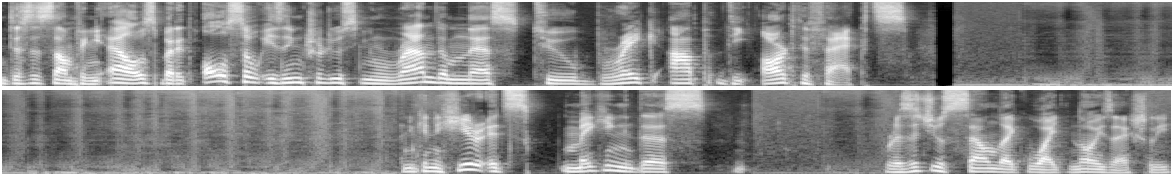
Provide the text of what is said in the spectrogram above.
this is something else, but it also is introducing randomness to break up the artifacts. And you can hear it's making this residual sound like white noise actually.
